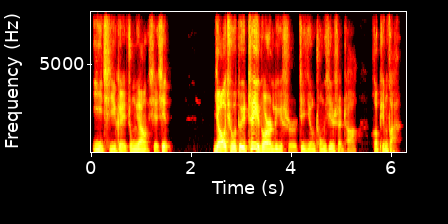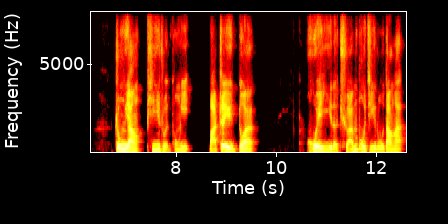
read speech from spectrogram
一起给中央写信，要求对这段历史进行重新审查和平反，中央批准同意，把这段会议的全部记录档案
